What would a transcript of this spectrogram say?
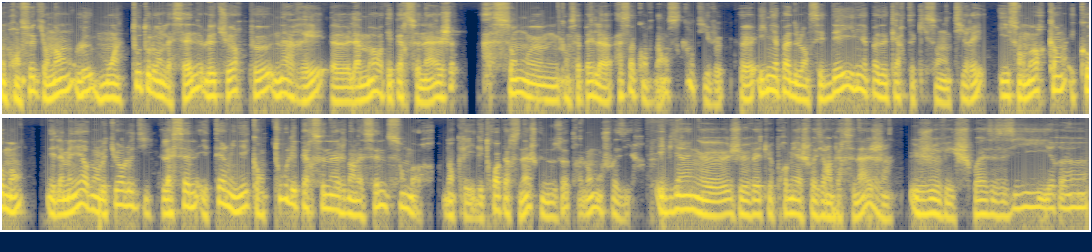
on prend ceux qui en ont le moins. Tout au long de la scène, le tueur peut narrer euh, la mort des personnages à son, euh, qu'on s'appelle à sa convenance quand il veut. Euh, il n'y a pas de lancer de dés, il n'y a pas de cartes qui sont tirées. Ils sont morts quand et comment et de la manière dont le tueur le dit. La scène est terminée quand tous les personnages dans la scène sont morts. Donc les, les trois personnages que nous autres allons choisir. Eh bien, euh, je vais être le premier à choisir un personnage. Je vais choisir euh,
